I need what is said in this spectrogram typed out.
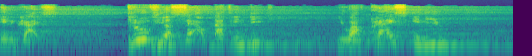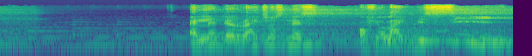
in Christ. Prove yourself that indeed you have Christ in you. And let the righteousness of your life be seen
